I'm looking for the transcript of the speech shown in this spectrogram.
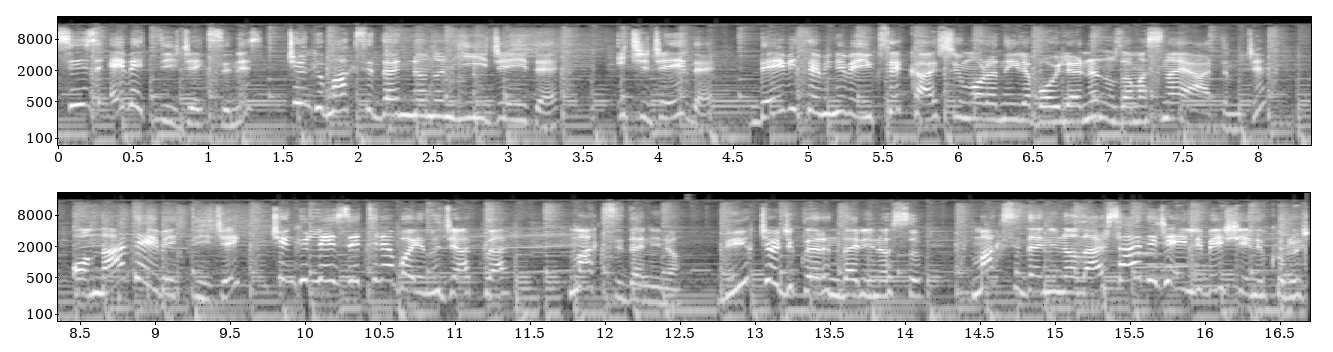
Siz evet diyeceksiniz çünkü Maxi Danino'nun yiyeceği de, içeceği de D vitamini ve yüksek kalsiyum oranıyla boylarının uzamasına yardımcı. Onlar da evet diyecek çünkü lezzetine bayılacaklar. Maxi Danino. Büyük çocukların daninosu. Maxi Danino'lar sadece 55 yeni kuruş.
